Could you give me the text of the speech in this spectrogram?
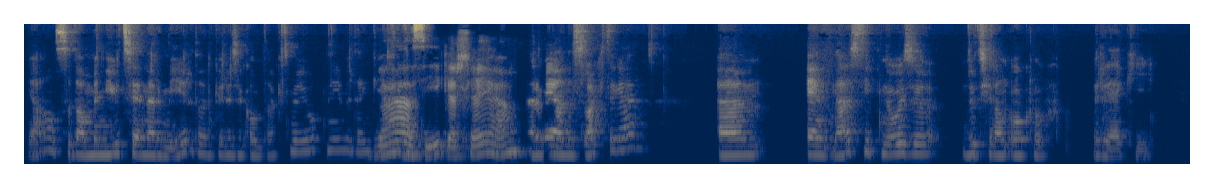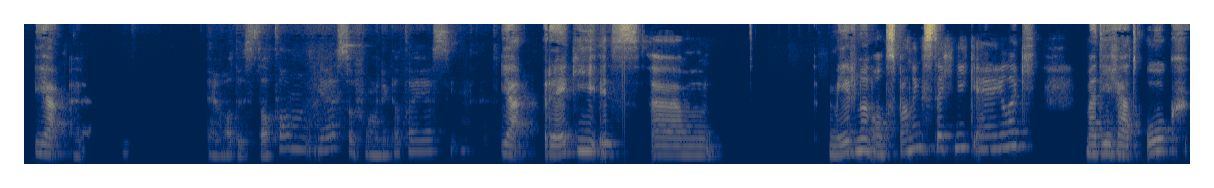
ja, als ze dan benieuwd zijn naar meer, dan kunnen ze contact met je opnemen, denk ik. ja, zeker. Ja, ja. daarmee aan de slag te gaan. Ehm, en naast hypnose doet je dan ook nog reiki. Ja, En wat is dat dan juist? Of hoe moet ik dat dan juist zien? ja. Reiki is ehm, meer een ontspanningstechniek eigenlijk. Maar die gaat ook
